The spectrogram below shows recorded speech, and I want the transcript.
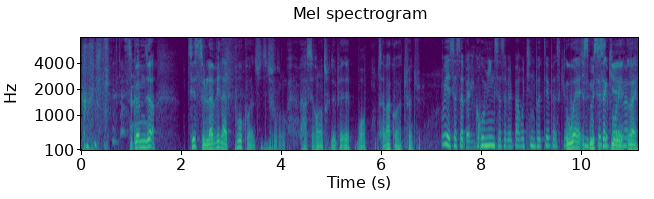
C'est comme dire, tu sais, se laver la peau, quoi. Tu dis, ah, c'est vraiment un truc de PD. Bon, ça va, quoi. Tu vois, tu. Oui, et ça s'appelle grooming, ça s'appelle pas routine beauté parce que. Ouais, mais c'est ça qui est. Ouais.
